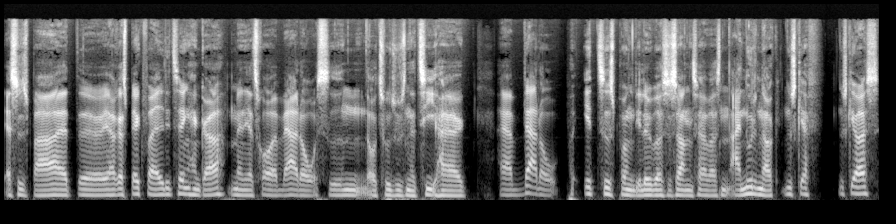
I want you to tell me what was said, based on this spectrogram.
jeg synes bare, at øh, jeg har respekt for alle de ting, han gør, men jeg tror, at hvert år siden år 2010 har jeg, har jeg hvert år på et tidspunkt i løbet af sæsonen, så har jeg været sådan, nej, nu er det nok, nu skal jeg, nu skal jeg også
